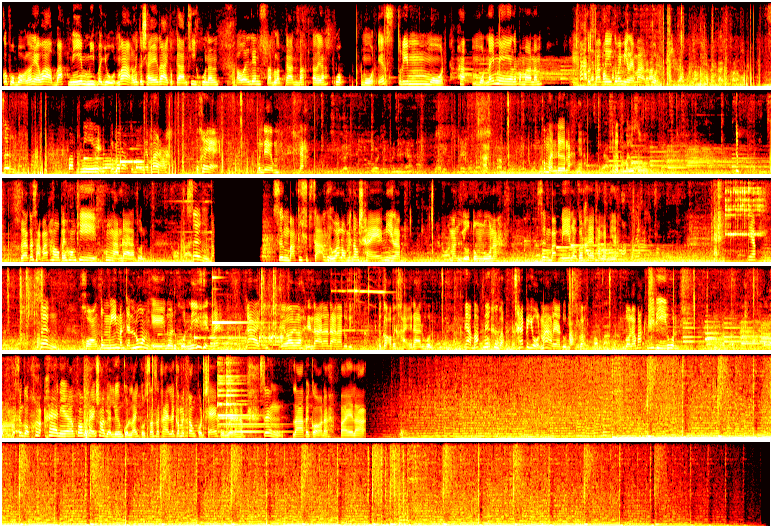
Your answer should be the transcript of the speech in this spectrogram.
ก็ผมบอกแล้วไงว่าบั๊กนี้มีประโยชน์มากแล้วก็ใช้ได้กับการที่คุณนั้น เอาไว้เล่นสำหรับการบั๊กอะไรนะ พวกโหมดเอ็กซ์ตรีมโหมดฮะโหมดไนท์เมย์อะไรประมาณนั้นก็บั๊กนี้ก็ไม่มีอะไรมากนะคุณซึ่งบั๊กนี้ก็ไม่ได้จะมีอะไรมากนะก็แค่เหมือนเดิมนะ อะก็เหมือนเดิมนะเนี่ยนี่เดี๋ยวทำไมรู้สึกว่าจึ๊บแล้วก็สามารถเข้าไปห้องที่ห้องน้ำได้นะทุนซึ่งซึ่งบั๊กที่สิบสามก็ถือว่าเราไม่ต้องใช้นี่แล้วมันอยู่ตรงนู้นนะ ซึ่งบั๊กนี้เราก็แค่ทำแบบนี้นะเนี่ยครับซึ่งของตรงนี้มันจะล่วงเองด้วยทุกคนนี่เห็นไหมได้ดู เดี๋ยวว่าเราเห็นได้แล้วได้แล้วดูดิ แล้วก็เอาไปขายได้ทุกคน เนี่ยบั๊กนี่คือแบบใช้ประโยชน์มากเลยอะดูดิเห็นปะบอกแล้วบั๊กดีดีๆทุกคนซึ่งก็แค่นี้นะครับ ก็ใครชอบอย่าลืมกดไลค์กดซับสไครต์แล้วก็ไม่ต้องกดแชร์ให้ผมด้วยนะครับ ซึ่งลาไปก่อนนะ ไปละ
